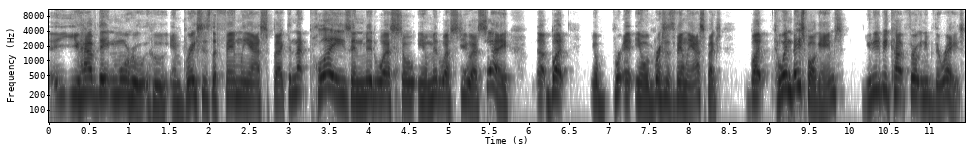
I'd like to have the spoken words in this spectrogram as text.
you have Dayton Moore who who embraces the family aspect, and that plays in Midwest. So you know, Midwest yeah. USA. Uh, but you know, you know, embraces the family aspect. But to win baseball games, you need to be cutthroat. You need to be the Rays.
